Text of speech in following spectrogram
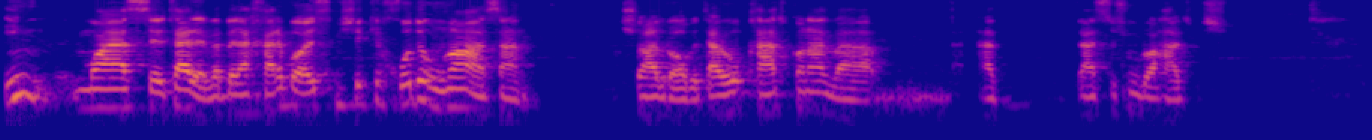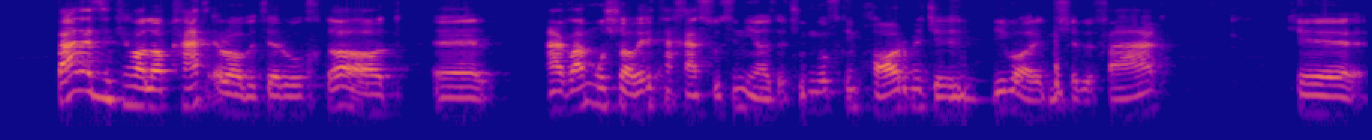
این موثرتره و بالاخره باعث میشه که خود اونا اصلا شاید رابطه رو قطع کنن و دستشون راحت بشه. بعد از اینکه حالا قطع رابطه رخ داد اغلب مشاوره تخصصی نیازه چون گفتیم هارم جدی وارد میشه به فرد که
